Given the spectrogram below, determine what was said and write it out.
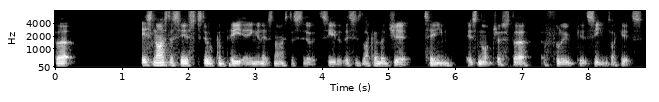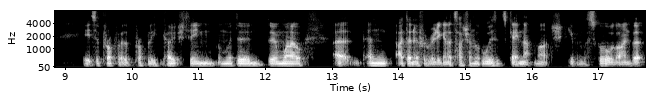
But it's nice to see us still competing, and it's nice to see, see that this is like a legit team. It's not just a, a fluke. It seems like it's it's a proper properly coached team, and we're doing doing well. Uh, and I don't know if we're really going to touch on the Wizards game that much, given the scoreline, but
